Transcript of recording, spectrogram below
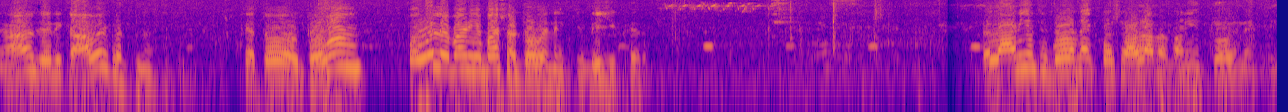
હા જરીક આવે ઘટને. કે તો ધોવા? તો ઓલે પાણી પાછા ધોવે નાખજે બીજી ફેર. પેલા આણીયાથી ધોવે નાખ પછી હલામે પાણી ધોઈ નાખજે.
